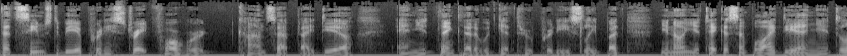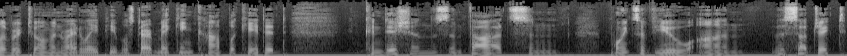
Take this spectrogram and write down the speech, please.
That seems to be a pretty straightforward concept, idea, and you'd think that it would get through pretty easily. But you know, you take a simple idea and you deliver it to them, and right away people start making complicated conditions and thoughts and points of view on the subject,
